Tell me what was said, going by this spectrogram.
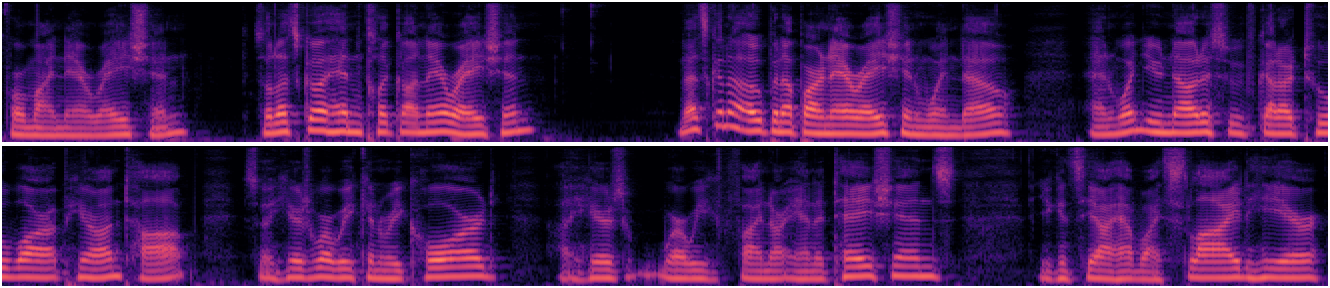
for my narration. So let's go ahead and click on narration. That's going to open up our narration window. And what you notice, we've got our toolbar up here on top. So here's where we can record. Uh, here's where we find our annotations. You can see I have my slide here.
